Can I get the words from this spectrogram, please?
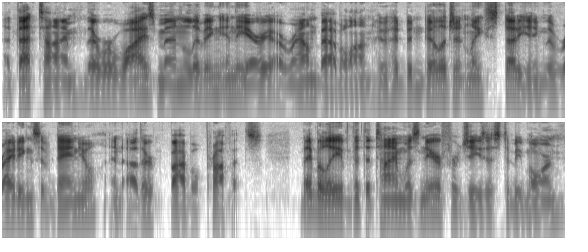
At that time, there were wise men living in the area around Babylon who had been diligently studying the writings of Daniel and other Bible prophets. They believed that the time was near for Jesus to be born,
